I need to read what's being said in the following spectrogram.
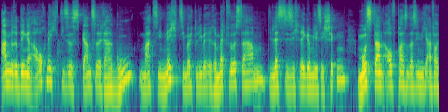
Andere Dinge auch nicht. Dieses ganze Ragout mag sie nicht. Sie möchte lieber ihre Mettwürste haben. Die lässt sie sich regelmäßig schicken. Muss dann aufpassen, dass sie nicht einfach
